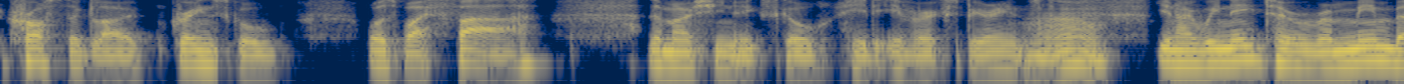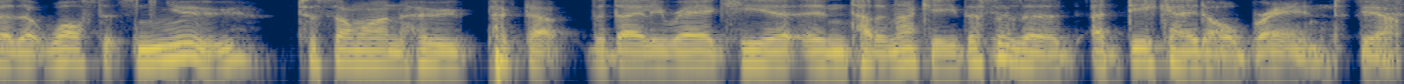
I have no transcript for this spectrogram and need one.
across the globe, Green School was by far the most unique school he'd ever experienced. Wow. You know, we need to remember that whilst it's new to someone who picked up the Daily Rag here in Taranaki, this is a, a decade old brand Yeah.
